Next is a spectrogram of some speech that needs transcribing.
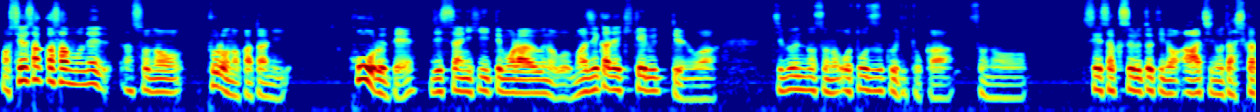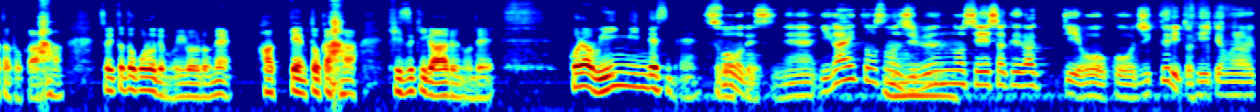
まあ、制作家さんもねそのプロの方にホールで実際に弾いてもらうのを間近で聴けるっていうのは自分のその音作りとかその制作する時のアーチの出し方とか そういったところでもいろいろね発見とか 気づきがあるのでこれはウィンウィンですねそうですね。意外とその自分の制作楽器をこうじっくりと弾いてもらう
